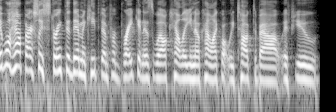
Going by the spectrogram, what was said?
it will help actually strengthen them and keep them from breaking as well, Kelly. You know, kind of like what we talked about. If you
